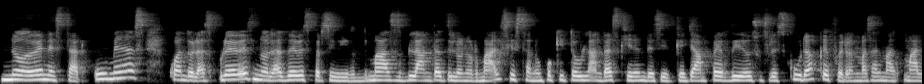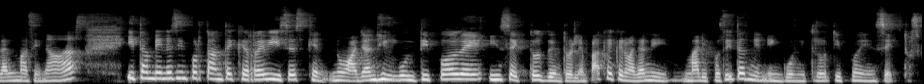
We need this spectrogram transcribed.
No deben estar húmedas. Cuando las pruebes no las debes percibir más blandas de lo normal. Si están un poquito blandas, quieren decir que ya han perdido su frescura, que fueron más mal almacenadas. Y también es importante que revises que no haya ningún tipo de insectos dentro del empaque, que no haya ni maripositas ni ningún otro tipo de insectos.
